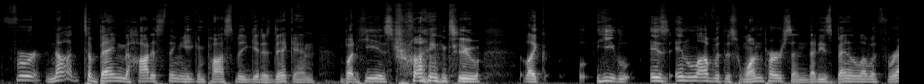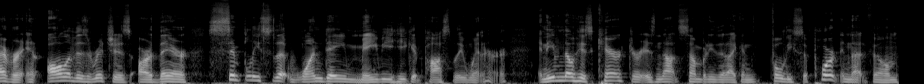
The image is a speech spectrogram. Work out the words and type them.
for not to bang the hottest thing he can possibly get his dick in, but he is trying to like he is in love with this one person that he's been in love with forever and all of his riches are there simply so that one day maybe he could possibly win her. And even though his character is not somebody that i can fully support in that film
